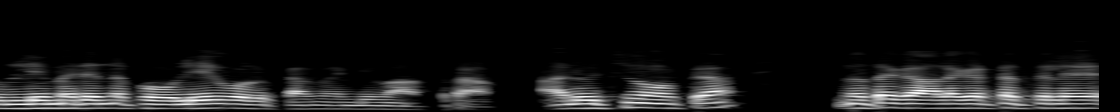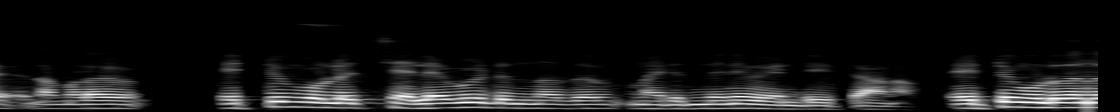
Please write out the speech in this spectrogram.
തുള്ളിമരുന്ന് പോളിയോ കൊടുക്കാൻ വേണ്ടി മാത്രമാണ് ആലോചിച്ച് നോക്കുക ഇന്നത്തെ കാലഘട്ടത്തിൽ നമ്മൾ ഏറ്റവും കൂടുതൽ ചെലവിടുന്നത് മരുന്നിന് വേണ്ടിയിട്ടാണ്. ഏറ്റവും കൂടുതൽ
